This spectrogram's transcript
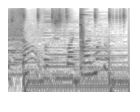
This guy looks like my mother.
